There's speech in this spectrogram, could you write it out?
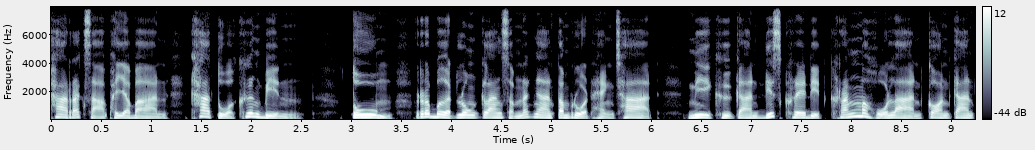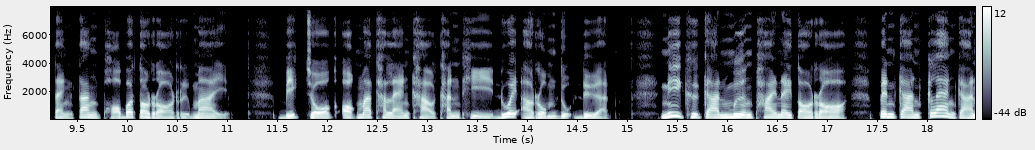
ค่ารักษาพยาบาล ค่าตั๋วเครื่องบิน ตูม ระเบิดลงกลางสำนักงานตำรวจแห่งชาติ นี่คือการดิสเครดิตครั้งมโหฬารก่อนการแต่งตั้งผอบตรหรือไม่บิ๊กโจ๊กออกมาแถลงข่าวทันทีด้วยอารมณ์ดุเดือด นี่คือการเมืองภายในตอรอ เป็นการแกล้งกัน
